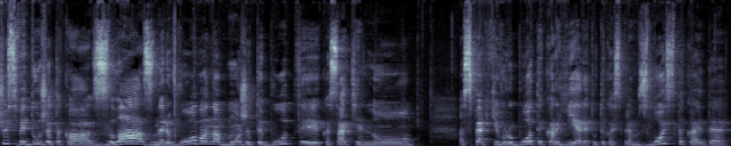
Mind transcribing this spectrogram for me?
Щось ви дуже така зла, знервована можете бути касательно аспектів роботи, кар'єри. Тут якась прям злость така йде,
